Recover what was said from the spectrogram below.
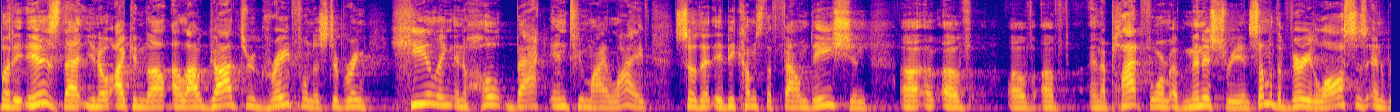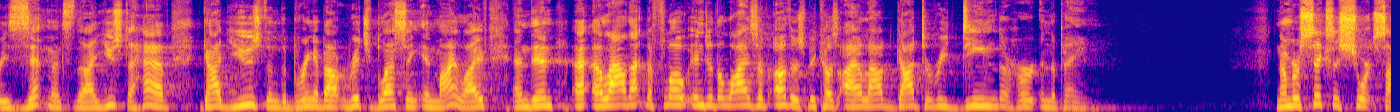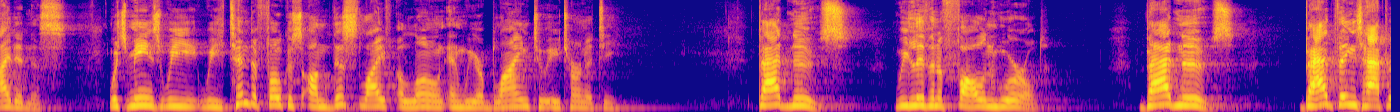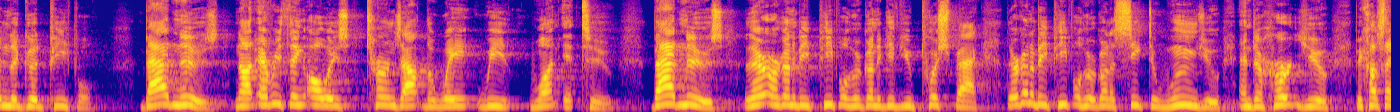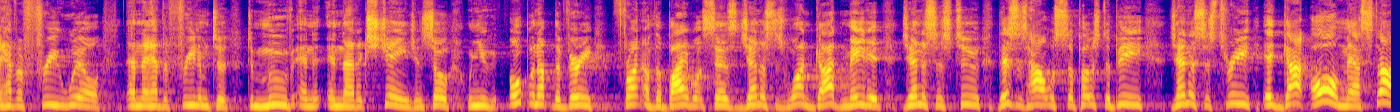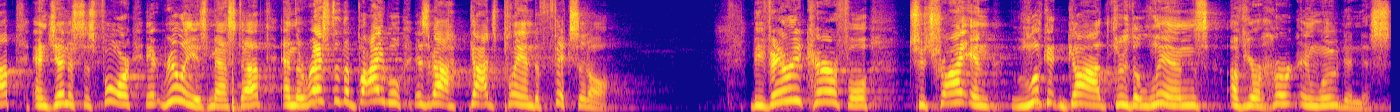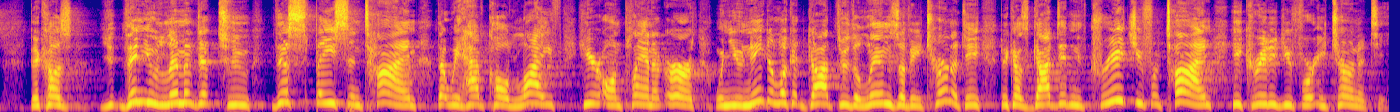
But it is that, you know, I can allow God through gratefulness to bring healing and hope back into my life so that it becomes the foundation uh, of, of, of, and a platform of ministry. And some of the very losses and resentments that I used to have, God used them to bring about rich blessing in my life and then uh, allow that to flow into the lives of others because I allowed God to redeem the hurt and the pain. Number six is short sightedness which means we, we tend to focus on this life alone and we are blind to eternity. Bad news we live in a fallen world. Bad news bad things happen to good people. Bad news. Not everything always turns out the way we want it to. Bad news, there are going to be people who are going to give you pushback. There are going to be people who are going to seek to wound you and to hurt you because they have a free will and they have the freedom to, to move in, in that exchange. And so when you open up the very front of the Bible, it says Genesis 1, God made it. Genesis 2, this is how it was supposed to be. Genesis 3, it got all messed up. And Genesis 4, it really is messed up. And the rest of the Bible is about God's plan to fix it all. Be very careful to try and look at God through the lens of your hurt and woundedness because you, then you limit it to this space and time that we have called life here on planet Earth when you need to look at God through the lens of eternity because God didn't create you for time, He created you for eternity.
